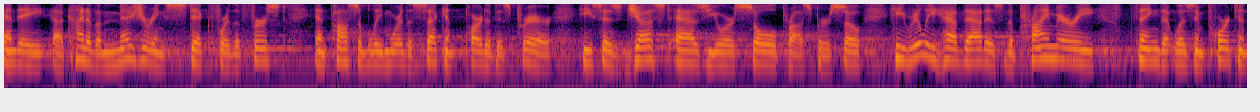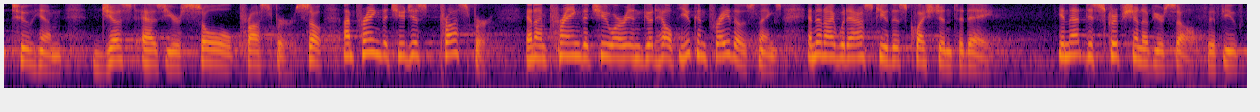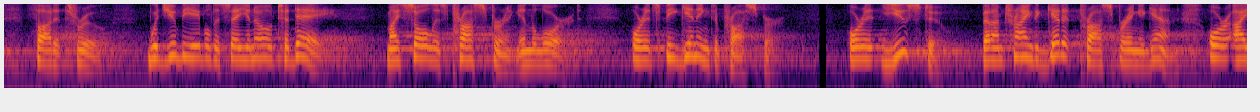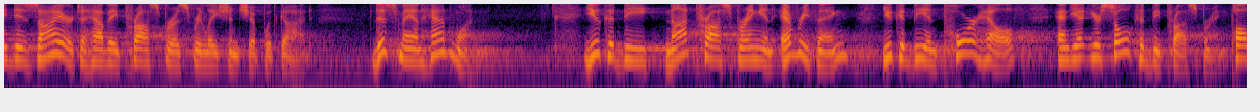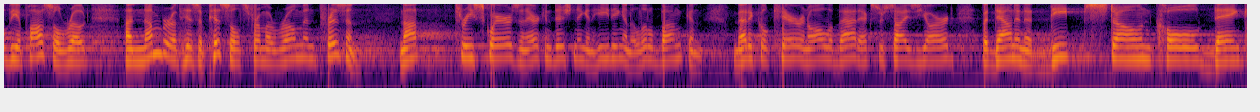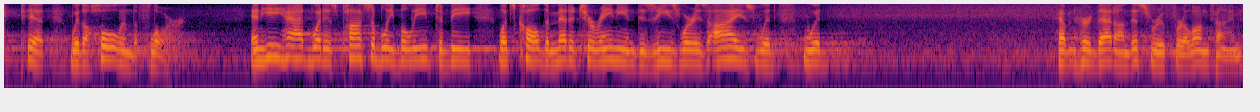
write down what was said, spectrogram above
and a, a kind of a measuring stick for the first and possibly more the second part of his prayer, he says, just as your soul prospers. So he really had that as the primary thing that was important to him, just as your soul prospers. So I'm praying that you just prosper. And I'm praying that you are in good health. You can pray those things. And then I would ask you this question today. In that description of yourself, if you've thought it through, would you be able to say, you know, today my soul is prospering in the Lord, or it's beginning to prosper, or it used to, but I'm trying to get it prospering again, or I desire to have a prosperous relationship with God? This man had one. You could be not prospering in everything, you could be in poor health and yet your soul could be prospering. Paul the Apostle wrote a number of his epistles from a Roman prison, not three squares and air conditioning and heating and a little bunk and medical care and all of that, exercise yard, but down in a deep, stone, cold, dank pit with a hole in the floor. And he had what is possibly believed to be what's called the Mediterranean disease, where his eyes would, would haven't heard that on this roof for a long time.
